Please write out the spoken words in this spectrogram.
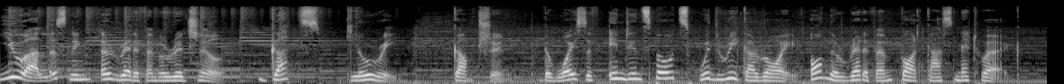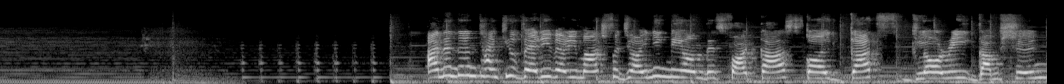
You are listening a Red FM original. Guts, Glory, Gumption. The voice of Indian sports with Rika Roy on the Red FM podcast network. Anandan, thank you very, very much for joining me on this podcast called Guts, Glory, Gumption.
